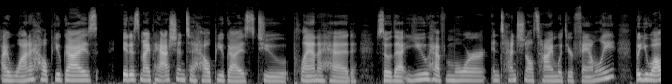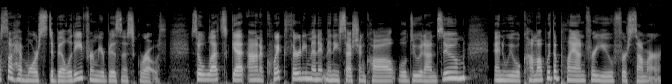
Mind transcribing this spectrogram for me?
I want to help you guys. It is my passion to help you guys to plan ahead so that you have more intentional time with your family, but you also have more stability from your business growth. So let's get on a quick 30 minute mini session call. We'll do it on Zoom and we will come up with a plan for you for summer.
